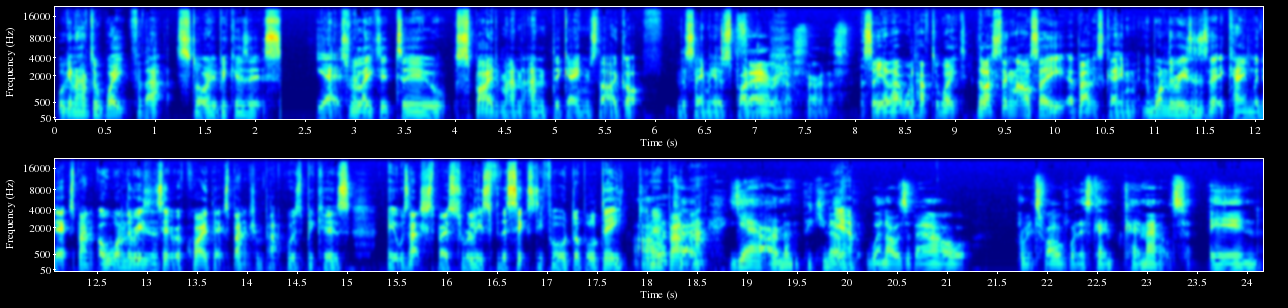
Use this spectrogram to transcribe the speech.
We're going to have to wait for that story because it's yeah, it's related to Spider-Man and the games that I got the same year as Spider-Man. Fair enough. Fair enough. So yeah, that will have to wait. The last thing that I'll say about this game, one of the reasons that it came with the expand, or one of the reasons it required the expansion pack was because it was actually supposed to release for the 64 Double D. Do you oh, know about that? Yeah, I remember picking up Yeah. when I was about probably twelve when this game came out in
